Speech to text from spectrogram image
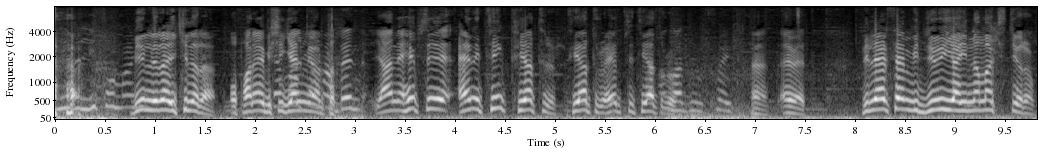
2 lira, little money. 1 lira 2 lira. O paraya bir şey Tamam, gelmiyor tamam, artık. ben- Yani hepsi anything tiyatro. Tiyatro hepsi tiyatro. Anladım. fake. Evet, evet. Dilersen videoyu yayınlamak istiyorum.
